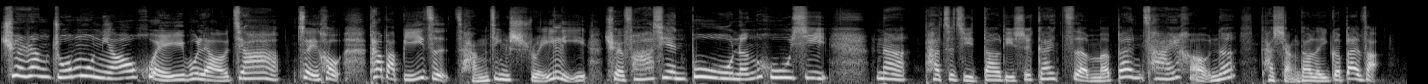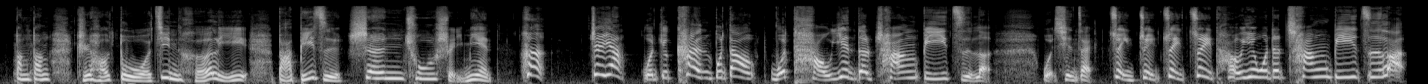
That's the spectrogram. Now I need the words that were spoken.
却让啄木鸟回不了家。最后，他把鼻子藏进水里，却发现不能呼吸。那他自己到底是该怎么办才好呢？他想到了一个办法，邦邦只好躲进河里，把鼻子伸出水面。哼！这样我就看不到我讨厌的长鼻子了。我现在最最最最讨厌我的长鼻子了。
